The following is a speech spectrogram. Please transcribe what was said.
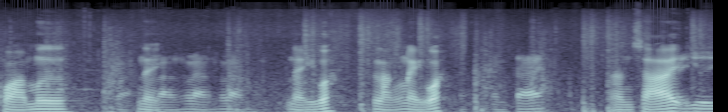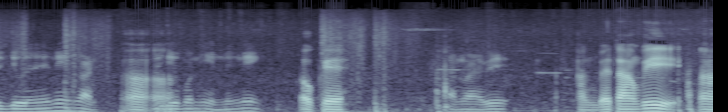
ขวามือขวาไหนหลังหลังหลังไหนวะหลังไหนวะหันซ้าย หันซ้ายยืนยืนนิ่งๆก่อนอ่าอ่ายืนบนหินนิ่งโอเค ๆหันมาพี่หันไปทางพี่ อ่า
